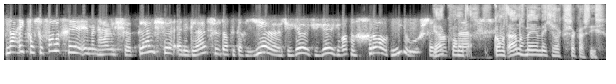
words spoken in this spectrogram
Nou, ik was toevallig in mijn huisje pluisje en ik luisterde dat ik dacht... jeetje, jeetje, jeetje, wat een groot nieuws. En ja, dat, kwam, het, uh, kwam het aan of ben je een beetje sarcastisch?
